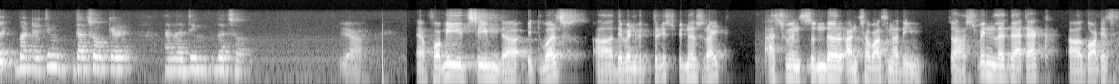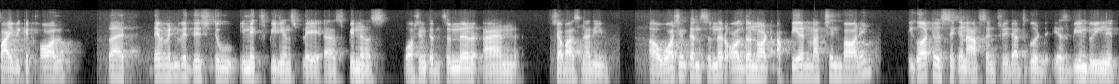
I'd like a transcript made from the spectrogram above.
bit. But I think that's okay, and I think that's all. Yeah. Uh, for me, it seemed uh, it was uh, they went with three spinners, right? Ashwin, Sundar, and Shahbaz Nadeem. So Ashwin led the attack, uh, got his five wicket haul, but they went with these two inexperienced play uh, spinners, Washington Sundar and Shahbaz Nadeem. Uh, Washington Sundar, although not appeared much in bowling, he got to his second half century. That's good. He has been doing it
